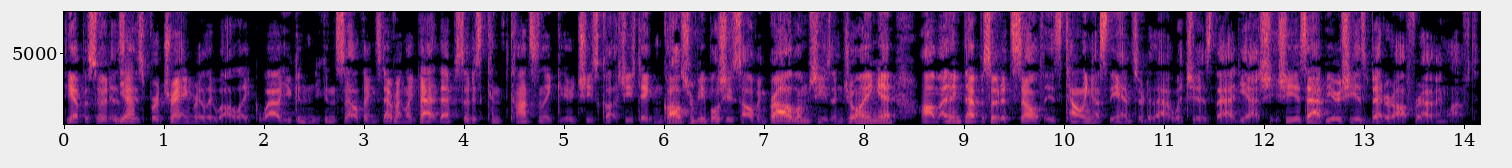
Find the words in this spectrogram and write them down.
the episode is, Yeah. is portraying really well. Like wow, you can you can sell things to everyone. Like that, that episode is con- constantly she's she's taking calls from people, she's solving problems, she's enjoying it. Um, I think the episode itself is telling us the answer to that, which is that yeah, she she is happier, she is better off for having left.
